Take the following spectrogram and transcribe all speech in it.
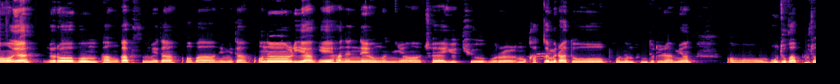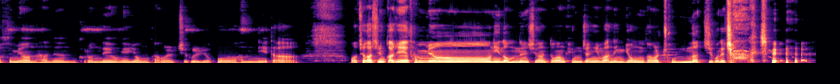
어, 예, 여러분 반갑습니다. 어반입니다. 오늘 이야기하는 내용은요, 제 유튜브를 뭐 가끔이라도 보는 분들이라면, 어, 모두가 보셨으면 하는 그런 내용의 영상을 찍으려고 합니다. 어, 제가 지금까지 3년이 넘는 시간 동안 굉장히 많은 영상을 존나 찍어냈죠.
